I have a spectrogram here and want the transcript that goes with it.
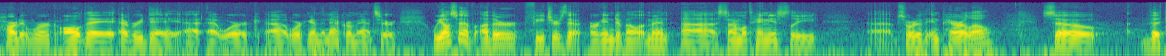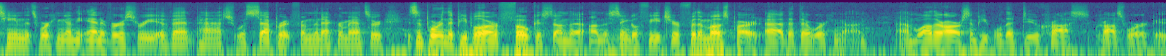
hard at work all day, every day at, at work, uh, working on the Necromancer. We also have other features that are in development uh, simultaneously, uh, sort of in parallel. So the team that's working on the anniversary event patch was separate from the Necromancer. It's important that people are focused on the on the single feature for the most part uh, that they're working on. Um, while there are some people that do cross cross work, uh,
